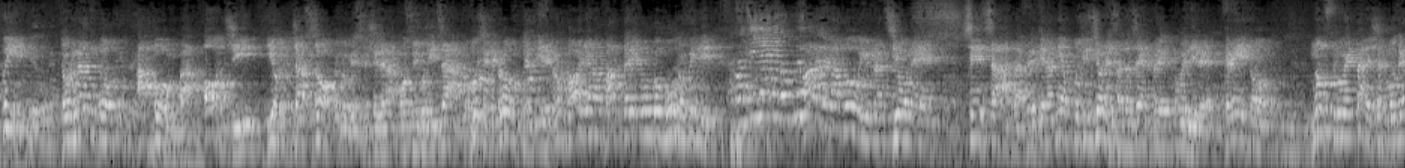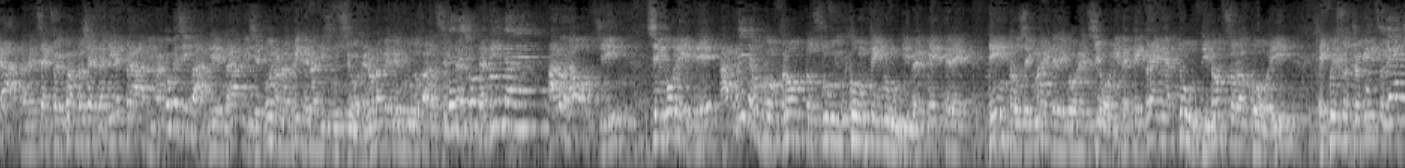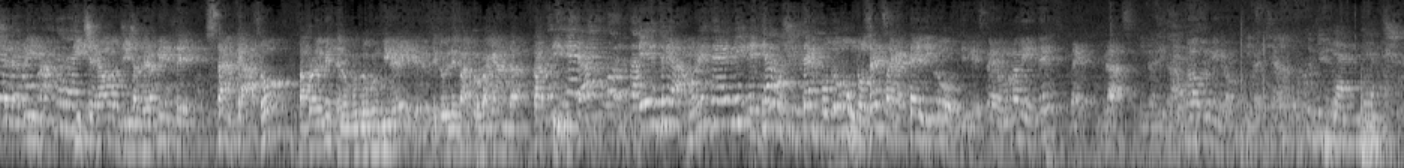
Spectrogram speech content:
quindi, tornando a bomba, oggi io già so quello che succederà, posso ipotizzarlo, voi siete pronti a dire non vogliono abbattere il lungo muro, quindi fatela voi un'azione sensata, perché la mia opposizione è stata sempre, come dire, credo non strumentale, cioè moderata, nel senso che quando c'è da dire bravi, ma come si fa a dire bravi se voi non aprite una discussione, non avete voluto fare assemblea cittadina? Allora oggi, se volete, aprite un confronto sui contenuti per mettere dentro semmai delle correzioni, perché premia a tutti, non solo a voi, e questo giochetto di chi c'era prima, chi c'era oggi ci ha veramente stancato, ma probabilmente lo, lo continuerete perché dovete fare propaganda partitica, entriamo nei temi e diamoci il tempo dovuto senza cartelli pronti che spero non avete. Beh, grazie.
